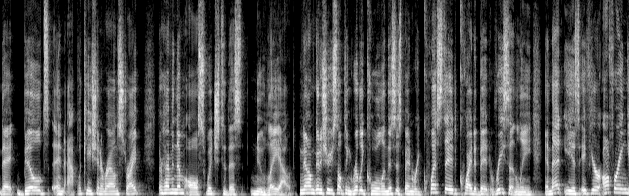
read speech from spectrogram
that builds an application around Stripe, they're having them all switch to this new layout. Now I'm going to show you something really cool and this has been requested quite a bit recently and that is if you're offering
